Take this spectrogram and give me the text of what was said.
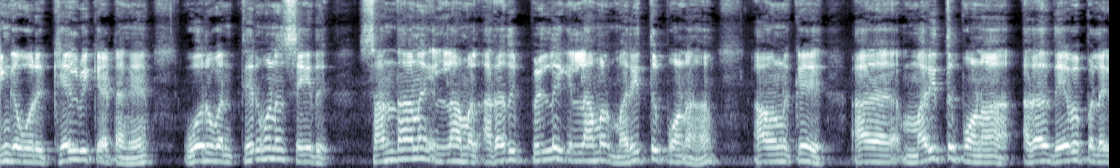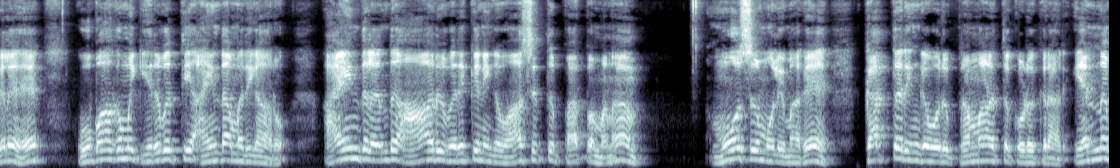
இங்கே ஒரு கேள்வி கேட்டாங்க. ஒருவன் திருமணம் செய்து சந்தானம் இல்லாமல் அதாவது பிள்ளை இல்லாமல் மறித்து போனால் அவனுக்கு மறித்து போனால் போனா அதாவது தேவ பிள்ளைகளே உபாகமம் இருபத்தி ஐந்தாம் அதிகாரம் ஐந்துலேருந்து ஆறு வரைக்கும் நீங்கள் வாசித்து பார்ப்போம்னா மோச மூலியமாக கர்த்தர் இங்க ஒரு பிரமாணத்தை கொடுக்கிறார். என்ன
